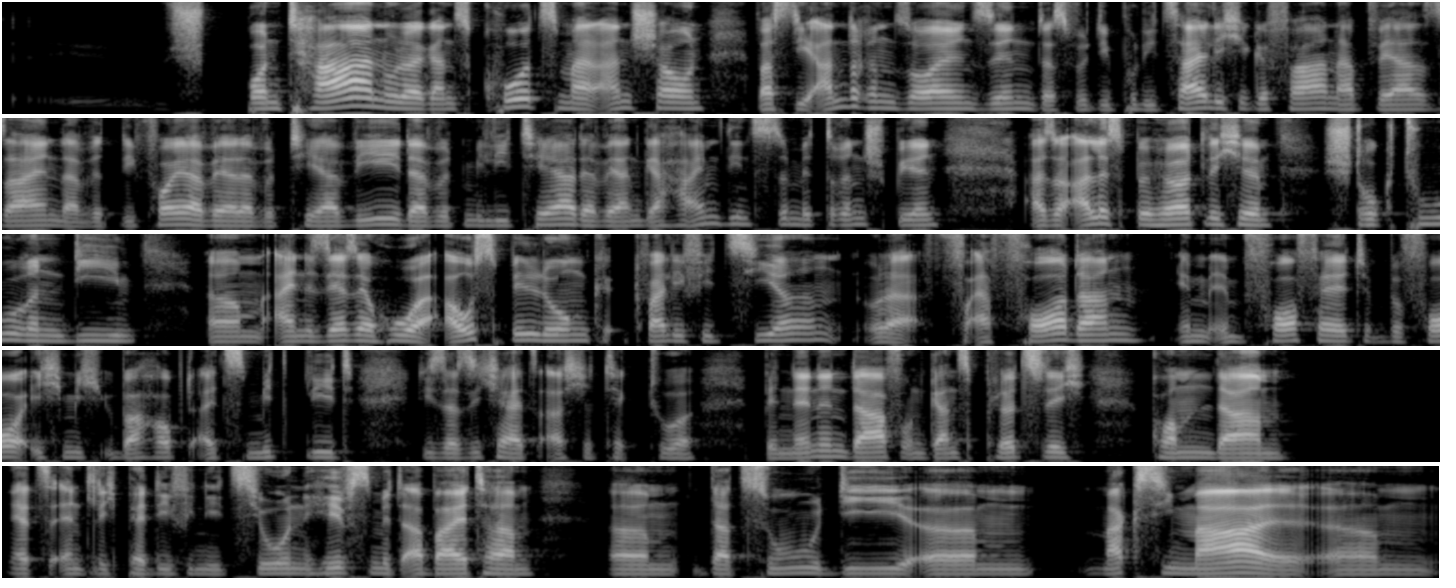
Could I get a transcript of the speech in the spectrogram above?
spontan oder ganz kurz mal anschauen, was die anderen Säulen sind. Das wird die polizeiliche Gefahrenabwehr sein, da wird die Feuerwehr, da wird THW, da wird Militär, da werden Geheimdienste mit drin spielen. Also alles behördliche Strukturen, die ähm, eine sehr, sehr hohe Ausbildung qualifizieren oder erfordern im, im Vorfeld, bevor ich mich überhaupt als Mitglied dieser Sicherheitsarchitektur benennen darf. Und ganz plötzlich kommen da letztendlich per Definition Hilfsmitarbeiter ähm, dazu, die ähm, maximal ähm,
